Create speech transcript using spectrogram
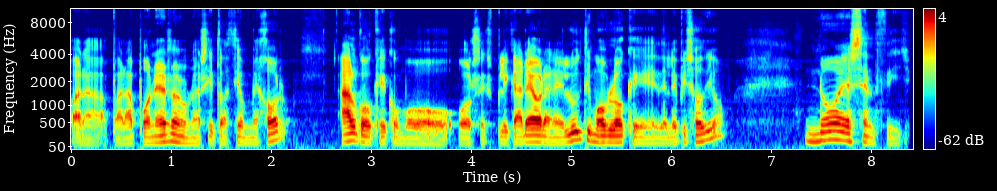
para, para, ponerlo en una situación mejor. Algo que como os explicaré ahora en el último bloque del episodio, no es sencillo.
